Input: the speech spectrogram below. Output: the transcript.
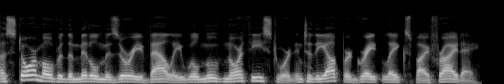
A storm over the middle Missouri Valley will move northeastward into the upper Great Lakes by Friday.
